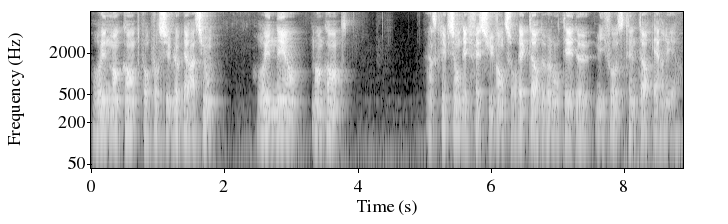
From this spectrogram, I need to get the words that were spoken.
Rune manquante pour poursuivre l'opération. Rune néant manquante. Inscription des faits suivantes sur vecteur de volonté de Miphos Tentor Quadrilla.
